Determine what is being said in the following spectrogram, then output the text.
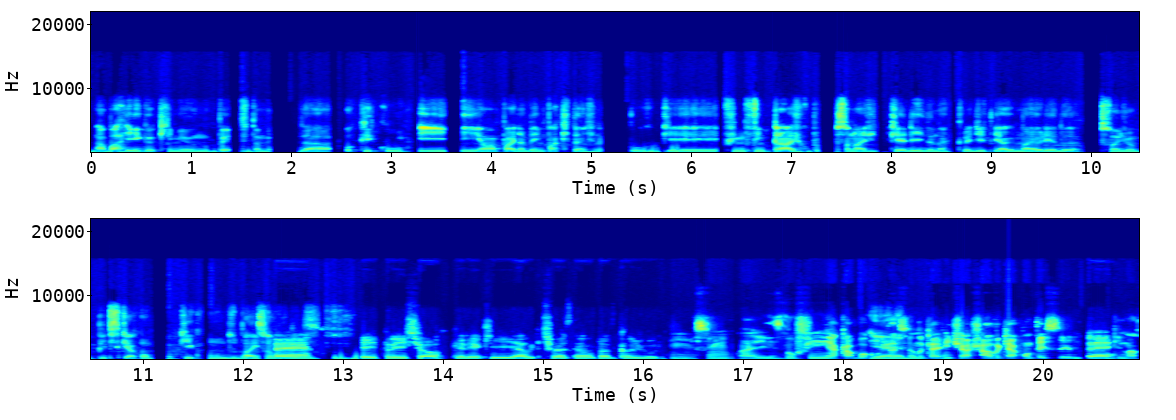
na barriga, aqui meio no peito também, da Okiku. E, e é uma página bem impactante, né? Porque fim, fim trágico pro personagem querido, né? Acredito que a maioria dos fãs de One Piece que acompanham o Kiko, um dos bains favoritos. Fiquei triste, ó. Queria que ela que tivesse derrotado o Kanjuro. Sim, sim. Mas no fim acabou é acontecendo o que a gente achava que ia acontecer né? É. aqui nas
